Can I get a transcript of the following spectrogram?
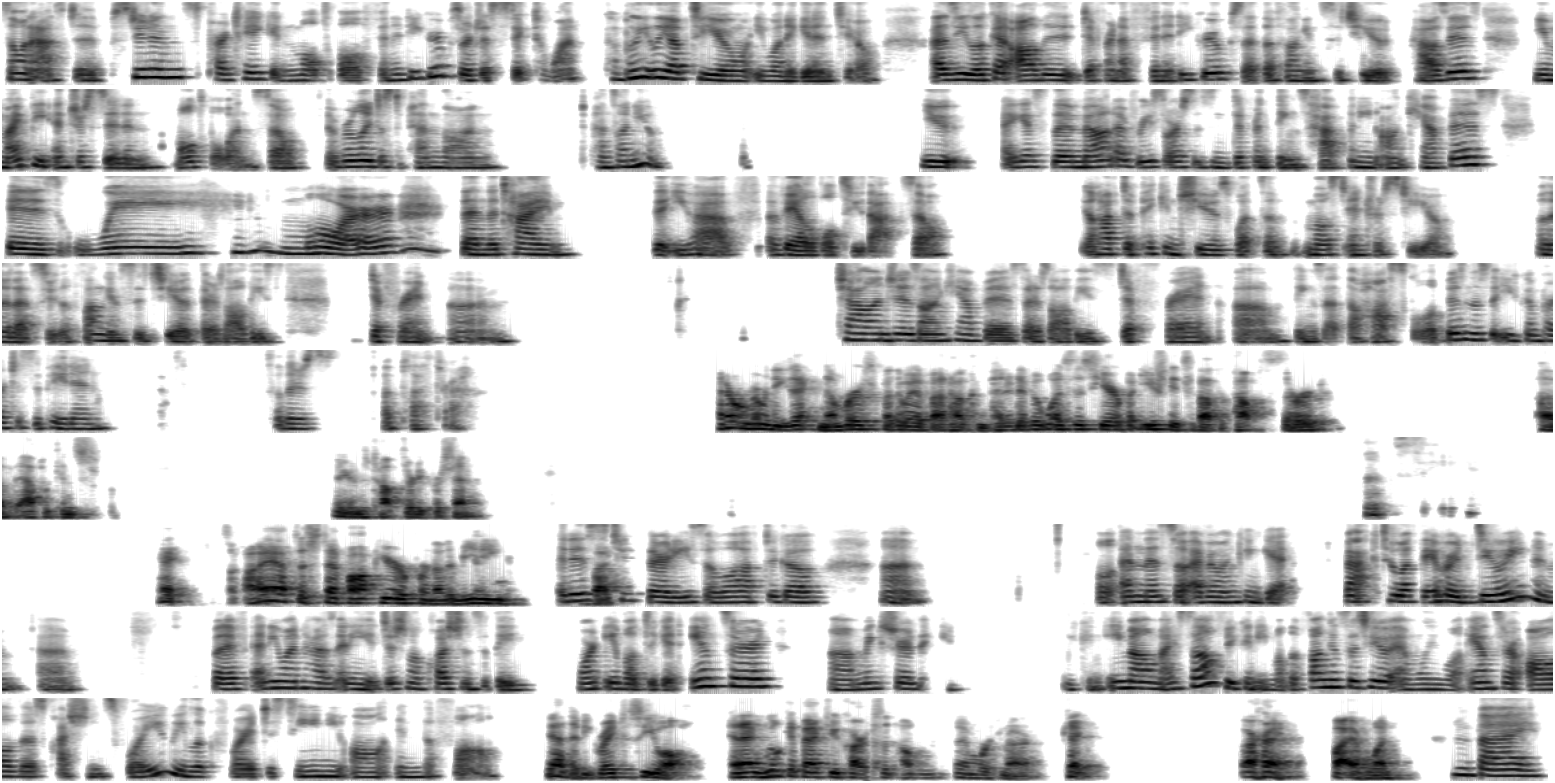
Someone asked, do students partake in multiple affinity groups or just stick to one? Completely up to you and what you want to get into. As you look at all the different affinity groups that the Fung Institute houses, you might be interested in multiple ones. So it really just depends on, depends on you. You, I guess the amount of resources and different things happening on campus is way more than the time that you have available to that. So you'll have to pick and choose what's of most interest to you. Whether that's through the Fung Institute, there's all these different um, challenges on campus. There's all these different um, things at the Haas School of Business that you can participate in. So there's a plethora. I don't remember the exact numbers, by the way, about how competitive it was this year, but usually it's about the top third of applicants. They're in the top thirty percent. Let's see. Okay, so I have to step off here for another meeting. It is But- two thirty, so we'll have to go. Um, we'll end this so everyone can get back to what they were doing and, um, but if anyone has any additional questions that they weren't able to get answered, um, make sure that you you can email myself, you can email the Fung Institute, and we will answer all of those questions for you. We look forward to seeing you all in the fall. Yeah, that'd be great to see you all. And I will get back to you, Carson. I'm, I'm working on it. Okay. All right. Bye, everyone. Bye.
